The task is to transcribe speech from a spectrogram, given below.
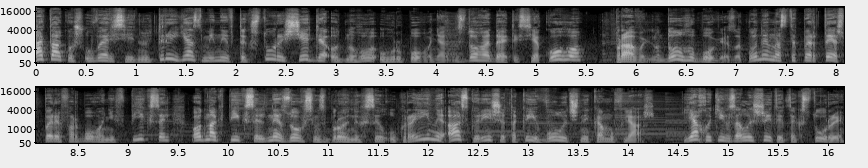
А також у версії 0.3 я змінив текстури ще для одного угруповання. Здогадайтесь, якого? Правильно, довгобов'язок. Вони в нас тепер теж перефарбовані в піксель, однак піксель не зовсім Збройних сил України, а скоріше такий вуличний камуфляж. Я хотів залишити текстури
